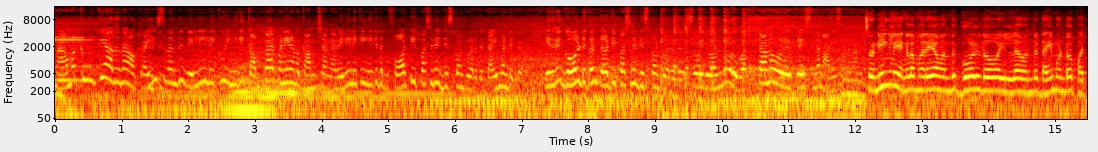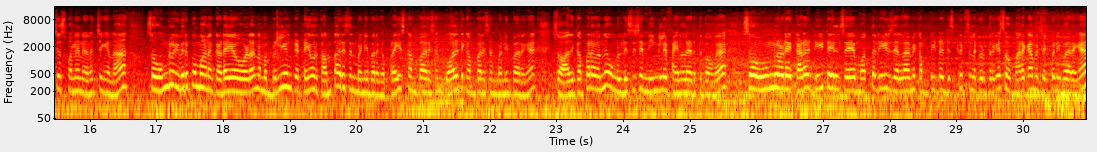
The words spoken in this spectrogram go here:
நமக்கு இங்கேயும் அதுதான். ப்ரைஸ் வந்து வெளியிலேக்கும் இங்கேயும் கம்பேர் பண்ணி நம்ம காமிச்சாங்க. வெளியிலேக்கு இங்கே இப்போ ஃபார்ட்டி பர்சன்டேஜ் டிஸ்கவுண்ட் வருது டைமண்டுக்கு இதுவே கோல்டுக்கு தேர்ட்டி பர்சன்டேஜ் டிஸ்கவுண்ட் வருது. ஸோ இது வந்து ஒரு ஒர்த்தான ஒரு பிளேஸ் தான் நானே சொல்லுவேன் ஸோ நீங்களும் எங்களை மாதிரியே வந்து கோல்டோ இல்லை வந்து டைமண்டோ பர்ச்சேஸ் பண்ண நினச்சிங்கன்னா ஸோ உங்களுக்கு விருப்பமான கடையோட நம்ம பிரில்லியன் கட்டையும் ஒரு கம்பாரிசன் பண்ணி பாருங்க. ப்ரைஸ் கம்பாரிசன் குவாலிட்டி கம்பாரிசன் பண்ணி பாருங்க. ஸோ அதுக்கப்புறம் வந்து உங்கள் டிசிஷன் நீங்களே ஃபைனலாக எடுத்துக்கோங்க. ஸோ உங்களுடைய கடை டீட்டெயில்ஸு மொத்த டீட்டெயில்ஸ் எல்லாமே கம்ப்ளீட்டாக டிஸ்கிரிப்ஷனில் கொடுத்துருக்கேன். ஸோ மறக்காமல் செக் பண்ணி பாருங்க.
